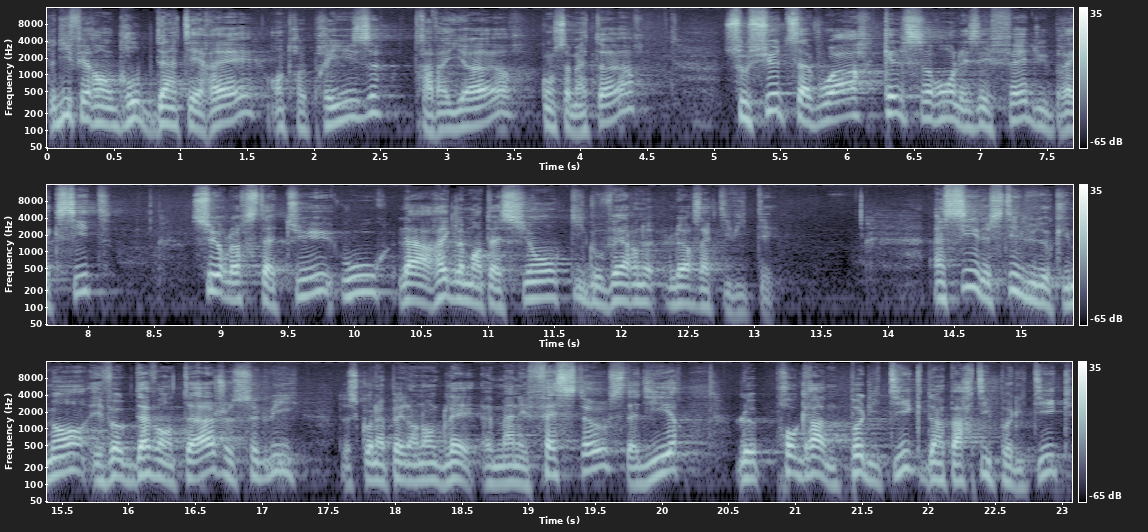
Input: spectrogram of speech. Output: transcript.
de différents groupes d'intérêts, entreprises, travailleurs, consommateurs, soucieux de savoir quels seront les effets du Brexit sur leur statut ou la réglementation qui gouverne leurs activités. Ainsi, le style du document évoque davantage celui de ce qu'on appelle en anglais un manifesto, c'est-à-dire le programme politique d'un parti politique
